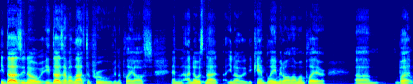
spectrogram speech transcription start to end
he does you know he does have a lot to prove in the playoffs. And I know it's not you know you can't blame it all on one player, um, but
